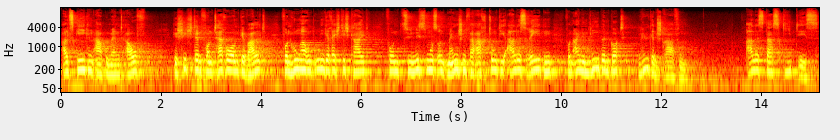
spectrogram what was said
als Gegenargument auf, Geschichten von Terror und Gewalt, von Hunger und Ungerechtigkeit, von Zynismus und Menschenverachtung, die alles reden von einem lieben Gott, Lügen strafen. Alles das gibt es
